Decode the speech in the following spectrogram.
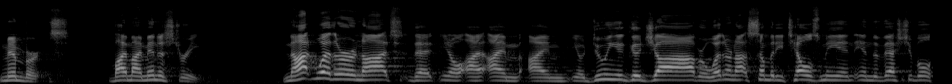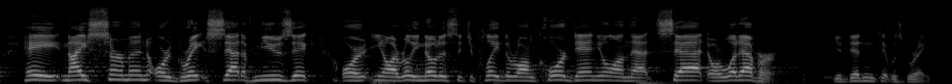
members by my ministry. Not whether or not that you know I, am I'm, I'm you know doing a good job, or whether or not somebody tells me in, in the vegetable "Hey, nice sermon," or "Great set of music," or, you know, I really noticed that you played the wrong chord, Daniel, on that set, or whatever. You didn't, it was great.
